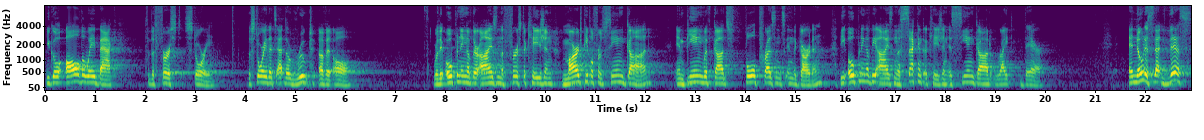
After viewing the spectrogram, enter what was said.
You go all the way back to the first story, the story that's at the root of it all. Where the opening of their eyes in the first occasion marred people from seeing God and being with God's full presence in the garden. The opening of the eyes in the second occasion is seeing God right there. And notice that this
